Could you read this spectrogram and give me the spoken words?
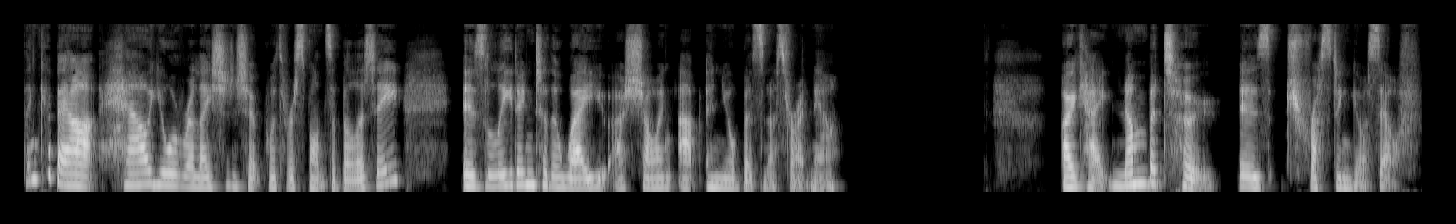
Think about how your relationship with responsibility is leading to the way you are showing up in your business right now. Okay, number two is trusting yourself.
